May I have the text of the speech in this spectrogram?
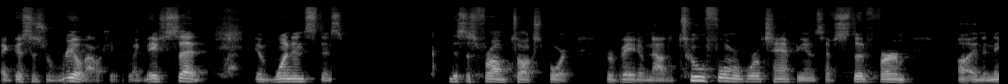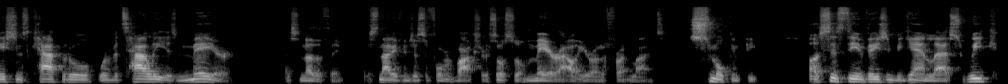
Like this is real out here. Like they've said in one instance, this is from Talk Sport verbatim. Now, the two former world champions have stood firm uh, in the nation's capital, where Vitaly is mayor. That's another thing. It's not even just a former boxer; it's also a mayor out here on the front lines, smoking people uh, since the invasion began last week.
